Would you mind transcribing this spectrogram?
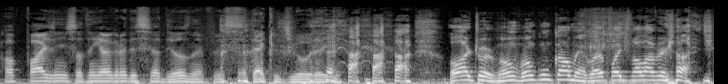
Rapaz, a gente só tem que agradecer a Deus, né, por esse técnico de ouro aí. Ô Arthur, vamos, vamos com calma aí, agora pode falar a verdade.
